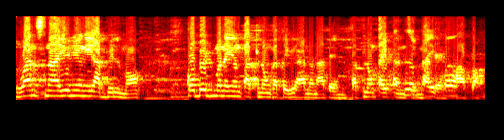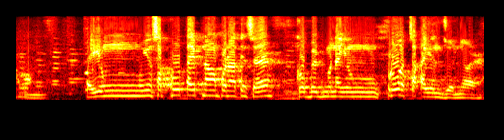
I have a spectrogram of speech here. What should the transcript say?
once na yun yung i-avail mo, covered mo na yung tatlong kategory, ano natin, tatlong type ng Tatlong gym natin. type po. Apo. Eh, yung, yung sa Pro type naman po natin, sir, covered mo na yung Pro at saka yung Junior.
